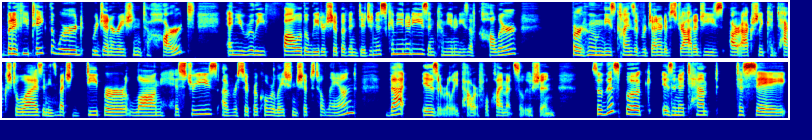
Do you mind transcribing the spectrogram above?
But if you mm-hmm. take the word regeneration to heart and you really follow the leadership of indigenous communities and communities of color for whom these kinds of regenerative strategies are actually contextualized in these much deeper, long histories of reciprocal relationships to land, that is a really powerful climate solution. So, this book is an attempt to say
